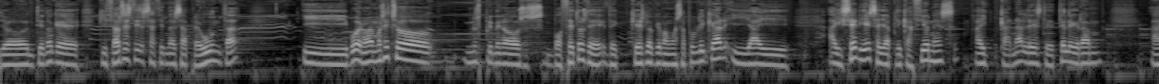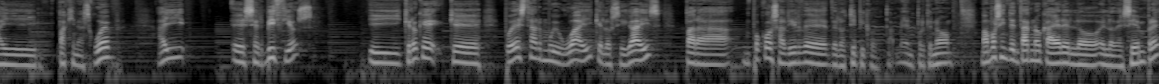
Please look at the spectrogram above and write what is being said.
Yo entiendo que quizá os estéis haciendo esa pregunta y bueno, hemos hecho unos primeros bocetos de, qué es lo que vamos a publicar y hay, Hay series, hay aplicaciones, hay canales de Telegram, hay páginas web, hay eh, servicios y creo que, que, puede estar muy guay que lo sigáis para un poco salir de, de, lo típico también, porque no vamos a intentar no caer en lo, en lo de siempre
